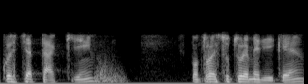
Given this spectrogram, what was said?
questi attacchi contro le strutture mediche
